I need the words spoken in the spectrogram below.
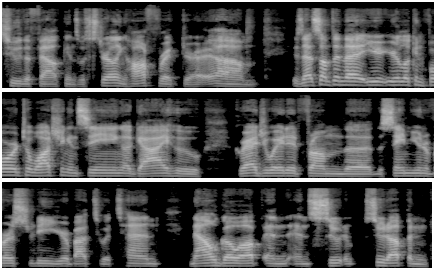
to the Falcons with Sterling Hofrichter. Um, is that something that you're looking forward to watching and seeing a guy who graduated from the the same university you're about to attend now go up and and suit suit up and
